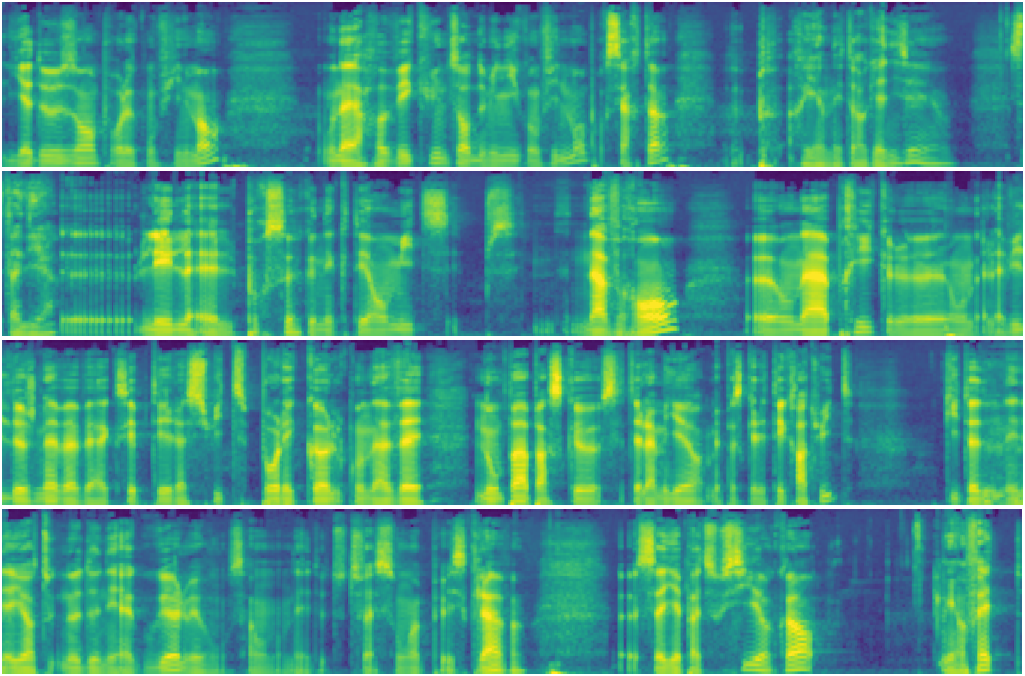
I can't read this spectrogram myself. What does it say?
il y a deux ans pour le confinement, on a revécu une sorte de mini-confinement pour certains, euh, pff, rien n'est organisé. hein C'est-à-dire? Les- pour se connecter en mythe, c'est c'est navrant. Euh, on a appris que le- on- la ville de Genève avait accepté la suite pour l'école qu'on avait, non pas parce que c'était la meilleure, mais parce qu'elle était gratuite. Quitte à donner Mhm. d'ailleurs toutes nos données à Google, mais bon, ça on en est de toute façon un peu esclave. hein. Euh, ça y a pas de souci encore. Mais en fait,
